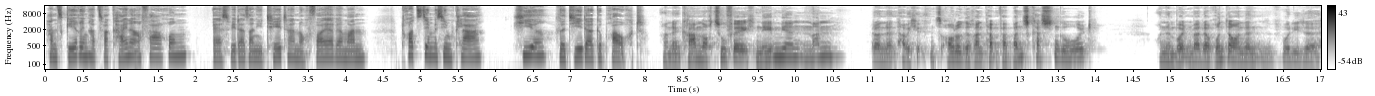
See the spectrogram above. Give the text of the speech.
Hans Gehring hat zwar keine Erfahrung, er ist weder Sanitäter noch Feuerwehrmann, trotzdem ist ihm klar, hier wird jeder gebraucht. Und dann kam noch zufällig neben mir ein Mann, und dann habe ich ins Auto gerannt, habe einen Verbandskasten geholt und dann wollten wir da runter und dann, wo diese,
